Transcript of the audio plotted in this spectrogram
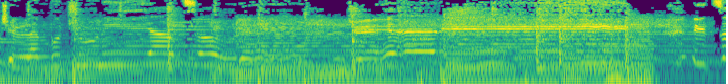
却拦不住你要走的决定。你走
